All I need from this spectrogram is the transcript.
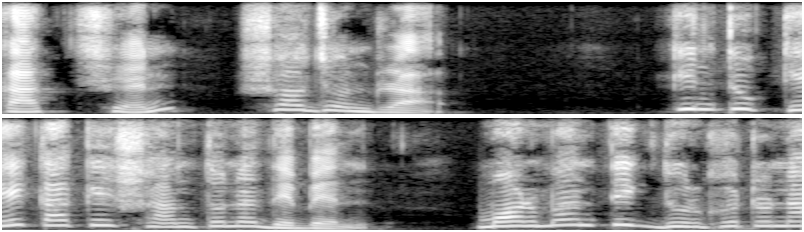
কাঁদছেন স্বজনরা। কিন্তু কে কাকে সান্ত্বনা দেবেন? মর্মান্তিক দুর্ঘটনা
